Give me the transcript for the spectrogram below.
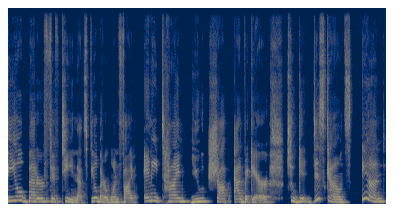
FEELBETTER15, that's FEELBETTER15, anytime you shop Advocare to get discounts and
